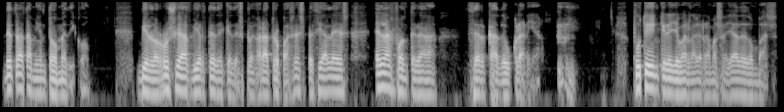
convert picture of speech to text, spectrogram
de tratamiento médico. Bielorrusia advierte de que desplegará tropas especiales en la frontera cerca de Ucrania. Putin quiere llevar la guerra más allá de Donbass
